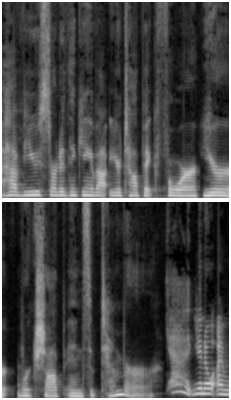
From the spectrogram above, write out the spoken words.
have you started thinking thinking about your topic for your workshop in September? Yeah, you know, I'm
